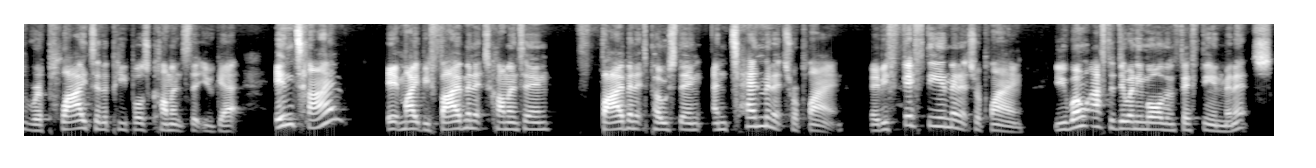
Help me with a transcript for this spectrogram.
reply to the people's comments that you get. In time, it might be five minutes commenting, five minutes posting, and 10 minutes replying, maybe 15 minutes replying. You won't have to do any more than 15 minutes.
